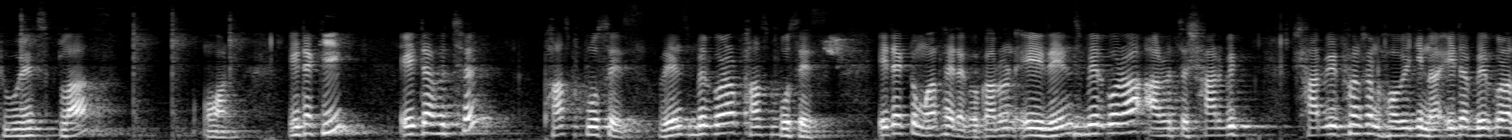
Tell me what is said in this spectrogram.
two X plus one এটা কি? এটা হচ্ছে ফার্স্ট প্রসেস রেঞ্জ বের করার ফার্স্ট প্রসেস এটা একটু মাথায় রাখো, কারণ এই রেঞ্জ বের করা আর হচ্ছে সার্বিক সার্বিক ফাংশন হবে কি না এটা বের করা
